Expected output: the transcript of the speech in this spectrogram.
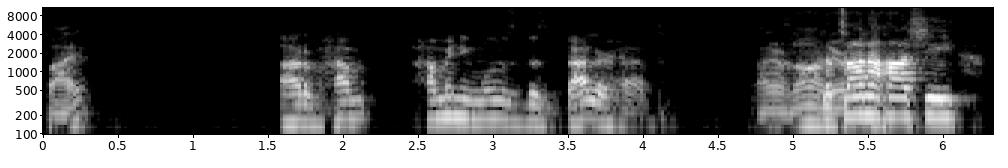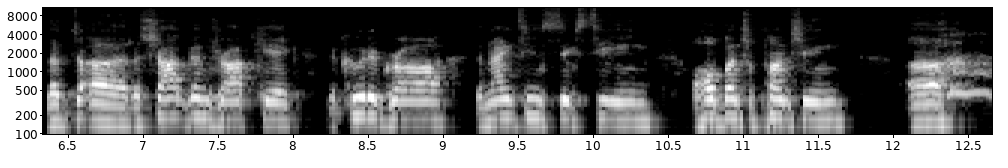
five? Out of how how many moves does Balor have? I don't know. I The never- Tanahashi, the uh, the shotgun drop kick, the coup de grace, the 1916, a whole bunch of punching, uh, He's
